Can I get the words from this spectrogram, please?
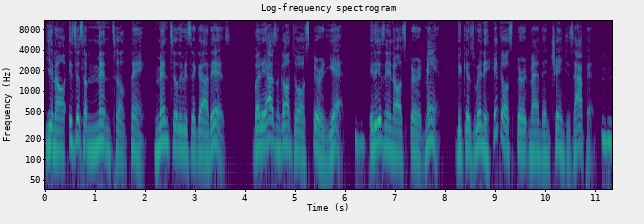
You know, it's just a mental thing. Mentally, we say God is, but it hasn't gone to our spirit yet. Mm-hmm. It isn't in our spirit man because when it hit our spirit man, then changes happen. Mm-hmm.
